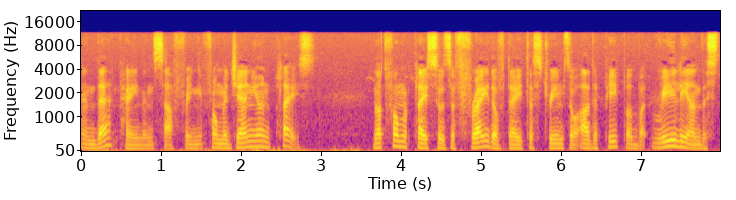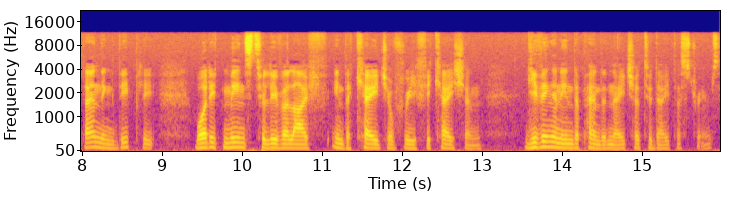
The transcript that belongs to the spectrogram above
and their pain and suffering from a genuine place. Not from a place who's afraid of data streams or other people, but really understanding deeply what it means to live a life in the cage of reification, giving an independent nature to data streams.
